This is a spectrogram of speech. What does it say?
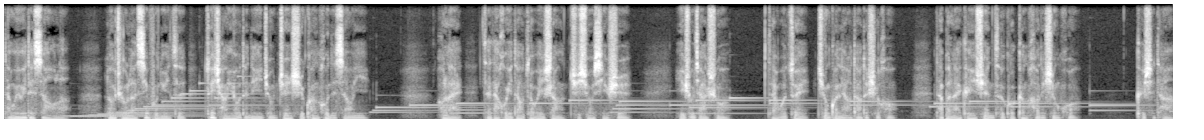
她微微的笑了，露出了幸福女子最常有的那一种真实宽厚的笑意。后来，在她回到座位上去休息时，艺术家说：“在我最穷困潦倒的时候，他本来可以选择过更好的生活，可是他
